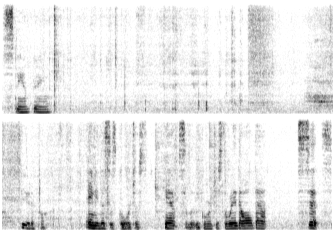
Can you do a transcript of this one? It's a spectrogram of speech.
Stamping. Beautiful. Amy, this is gorgeous. Absolutely gorgeous. The way that all that sits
